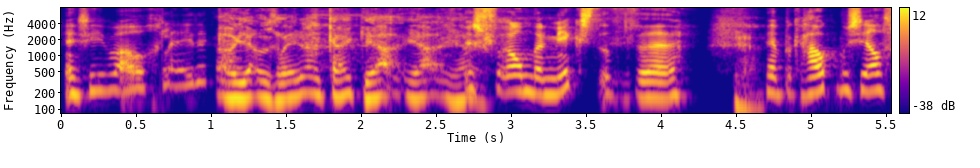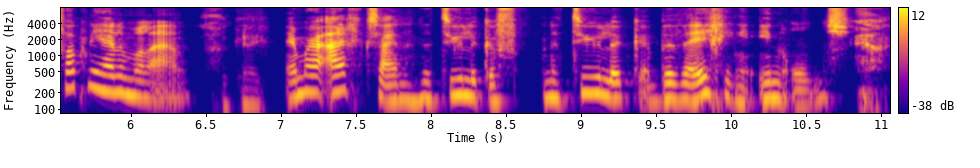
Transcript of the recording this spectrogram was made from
En zie je mijn oogleden? Oh, je oogleden. Oh, kijk, ja, ja, ja. Dus verander niks. Dat uh, ja. heb ik, hou ik mezelf ook niet helemaal aan. Okay. Nee, maar eigenlijk zijn het natuurlijke, natuurlijke bewegingen in ons. Ja.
